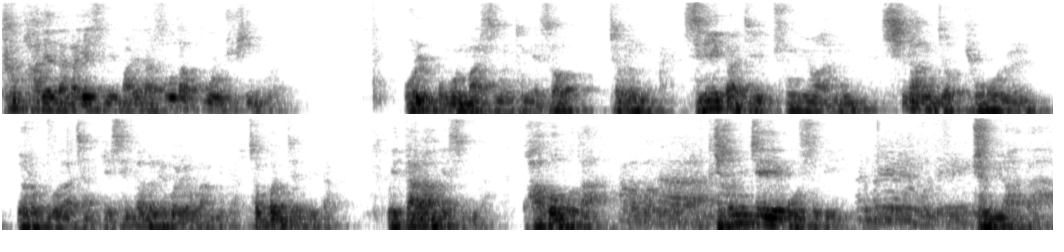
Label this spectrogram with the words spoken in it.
그 발에다가 예수님 발에다 쏟아 부어 주시는 거예요. 오늘 본문 말씀을 통해서 저는 세 가지 중요한 신앙적 교훈을 여러분과 같이 함께 생각을 해보려고 합니다. 첫 번째입니다. 우리 따라하겠습니다. 과거보다, 과거보다 현재의 모습이 모습이 중요하다.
